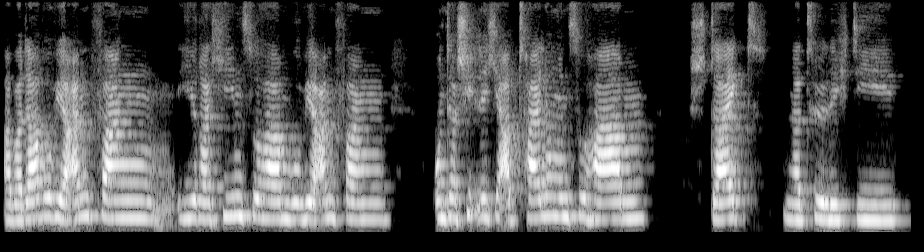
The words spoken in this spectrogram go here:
Aber da, wo wir anfangen, Hierarchien zu haben, wo wir anfangen, unterschiedliche Abteilungen zu haben, steigt natürlich die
